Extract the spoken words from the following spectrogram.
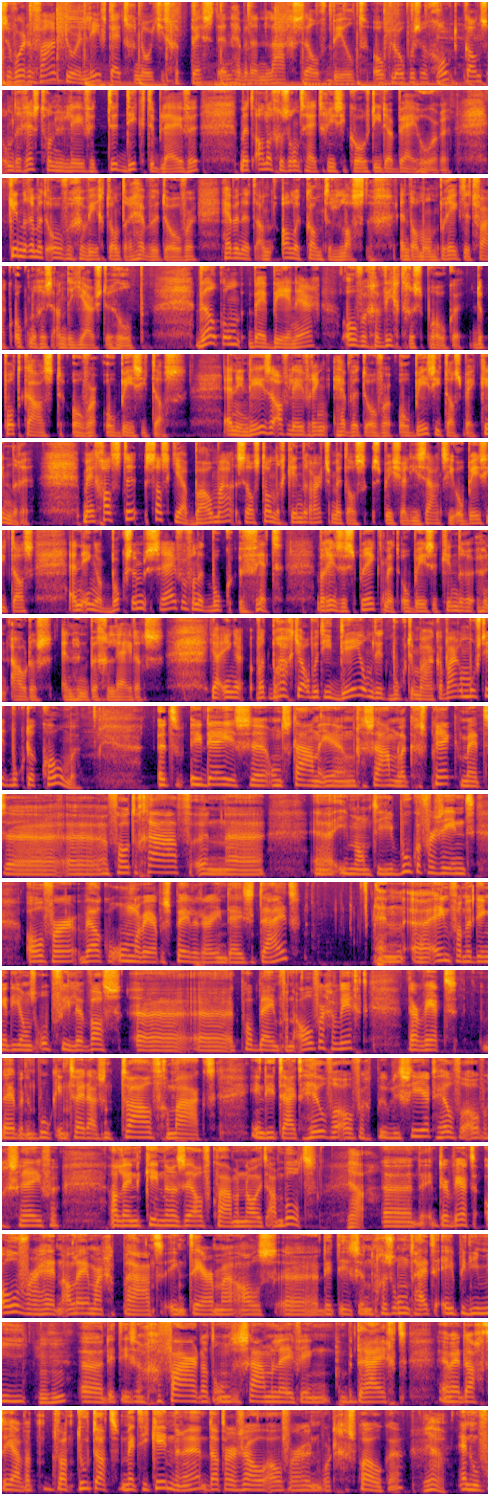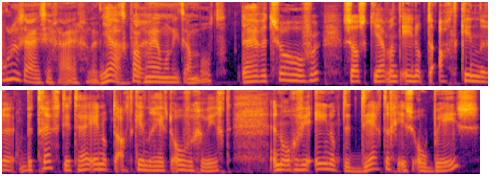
Ze worden vaak door leeftijdsgenootjes gepest en hebben een laag zelfbeeld. Ook lopen ze een grote kans om de rest van hun leven te dik te blijven, met alle gezondheidsrisico's die daarbij horen. Kinderen met overgewicht, want daar hebben we het over, hebben het aan alle kanten lastig. En dan ontbreekt het vaak ook nog eens aan de juiste hulp. Welkom bij BNR Over Gewicht gesproken, de podcast over obesitas. En in deze aflevering hebben we het over obesitas bij kinderen. Mijn gasten Saskia Bauma, zelfstandig kinderarts met als specialisatie obesitas Inger Boksem, schrijver van het boek Vet, waarin ze spreekt met obese kinderen, hun ouders en hun begeleiders. Ja, Inger, wat bracht jou op het idee om dit boek te maken? Waarom moest dit boek er komen? Het idee is uh, ontstaan in een gezamenlijk gesprek met uh, uh, een fotograaf, een, iemand die boeken verzint over welke onderwerpen spelen er in deze tijd. En een van de dingen die ons opvielen was het probleem van overgewicht. Daar werd we hebben een boek in 2012 gemaakt. In die tijd heel veel over gepubliceerd, heel veel over geschreven. Alleen de kinderen zelf kwamen nooit aan bod. Ja. Uh, er werd over hen alleen maar gepraat in termen als: uh, dit is een gezondheidsepidemie, mm -hmm. uh, dit is een gevaar dat onze samenleving bedreigt. En wij dachten: ja, wat, wat doet dat met die kinderen dat er zo over hun wordt gesproken? Ja. En hoe voelen zij zich eigenlijk? Ja, dat kwam helemaal niet aan bod. Daar hebben we het zo over. Saskia, want één op de acht kinderen betreft dit. Hè? 1 op de acht kinderen heeft overgewicht. En ongeveer 1 op de 30 is obese.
